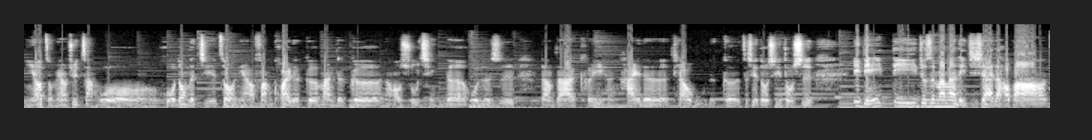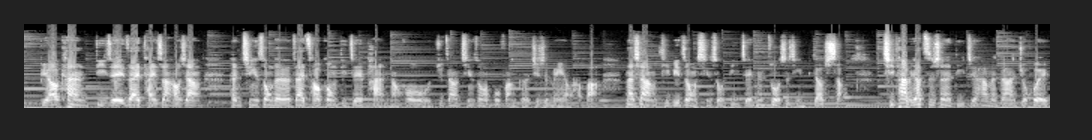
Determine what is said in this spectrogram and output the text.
你要怎么样去掌握活动的节奏？你要放快的歌、慢的歌，然后抒情的，或者是让大家可以很嗨的跳舞的歌，这些东西都是一点一滴，就是慢慢累积下来的，好不好？不要看 DJ 在台上好像很轻松的在操控 DJ 盘，然后就这样轻松的播放歌，其实没有，好不好？那像 TB 这种新手 DJ 能做的事情比较少。其他比较资深的 DJ，他们当然就会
